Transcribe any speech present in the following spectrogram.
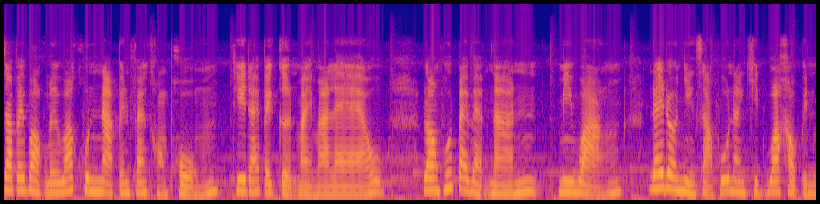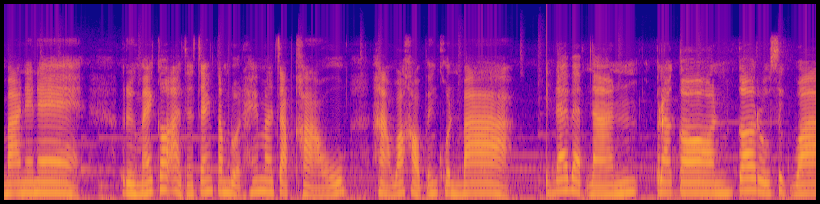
จะไปบอกเลยว่าคุณน่ะเป็นแฟนของผมที่ได้ไปเกิดใหม่มาแล้วลองพูดไปแบบนั้น มีหวัง ได้โดนหญิงสาวผู้นั้นคิดว่าเขาเป็นบ้าแน่ ๆ หรือไม่ก็อาจจะแจ้งตำรวจให้มาจับเขา หาว่าเขาเป็นคนบ้า คิดได้แบบนั้น ประกรณ์ก็รู้สึกว่า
